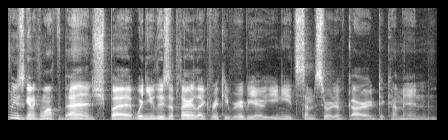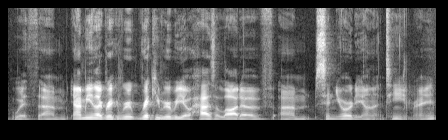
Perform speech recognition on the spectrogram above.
He's going to come off the bench, but when you lose a player like Ricky Rubio, you need some sort of guard to come in with. Um, I mean, like Ricky, Ricky Rubio has a lot of um, seniority on that team, right?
